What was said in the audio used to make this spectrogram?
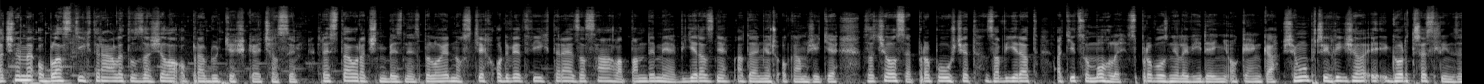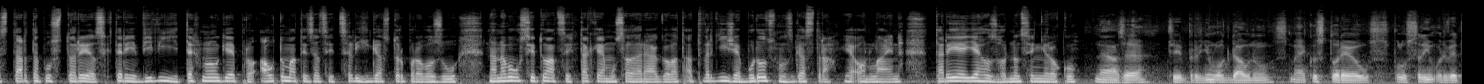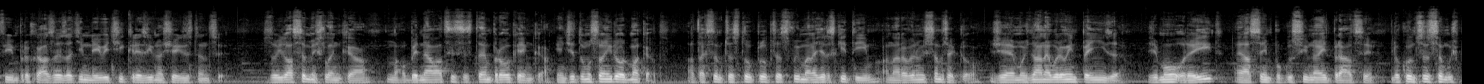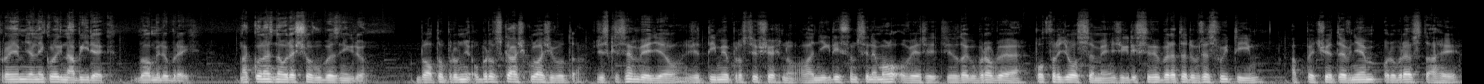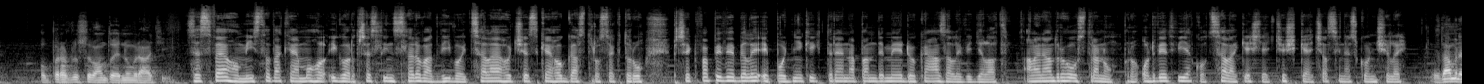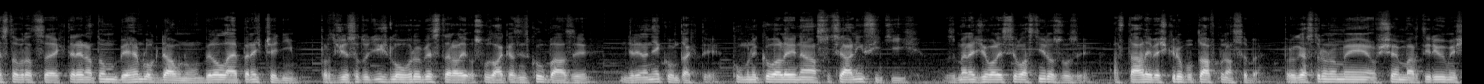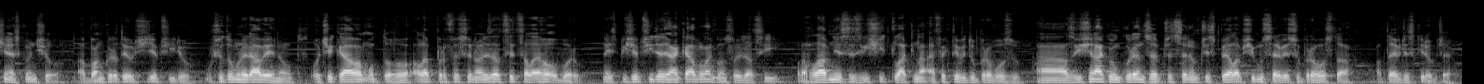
Začneme oblastí, která letos zažila opravdu těžké časy. Restaurační biznis bylo jedno z těch odvětví, které zasáhla pandemie výrazně a téměř okamžitě. Začalo se propouštět, zavírat a ti, co mohli, zprovoznili výdejní okénka. Všemu přihlížel i Igor Třeslín ze startupu Stories, který vyvíjí technologie pro automatizaci celých gastroprovozů. Na novou situaci také musel reagovat a tvrdí, že budoucnost gastra je online. Tady je jeho zhodnocení roku. Na jaře při prvním lockdownu jsme jako Storious spolu s celým odvětvím procházeli zatím největší krizi v naší existenci. Zrodila se myšlenka na objednávací systém pro okénka, jenže to musel někdo odmakat. A tak jsem přestoupil před svůj manažerský tým a na rovinu jsem řekl, že možná nebude mít peníze, že mohou odejít a já se jim pokusím najít práci. Dokonce jsem už pro ně měl několik nabídek, velmi dobrých. Nakonec neodešel vůbec nikdo. Byla to pro mě obrovská škola života. Vždycky jsem věděl, že tým je prostě všechno, ale nikdy jsem si nemohl ověřit, že to tak opravdu je. Potvrdilo se mi, že když si vyberete dobře svůj tým a pečujete v něm o dobré vztahy, opravdu se vám to jednou vrátí. Ze svého místa také mohl Igor Třeslín sledovat vývoj celého českého gastrosektoru. Překvapivě byly i podniky, které na pandemii dokázaly vydělat. Ale na druhou stranu, pro odvětví jako celek ještě těžké časy neskončily. Znám restaurace, které na tom během lockdownu bylo lépe než před ním, protože se totiž dlouhodobě starali o svou zákaznickou bázi, měli na ně kontakty, komunikovali na sociálních sítích zmanežovali si vlastní rozvozy a stáhli veškerou poptávku na sebe. Pro gastronomii ovšem martyrium ještě neskončilo a bankroty určitě přijdou. Už se tomu nedá vyhnout. Očekávám od toho ale profesionalizaci celého oboru. Nejspíše přijde nějaká vlna konsolidací, ale hlavně se zvýší tlak na efektivitu provozu. A zvýšená konkurence přece jenom přispěje lepšímu servisu pro hosta a to je vždycky dobře.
